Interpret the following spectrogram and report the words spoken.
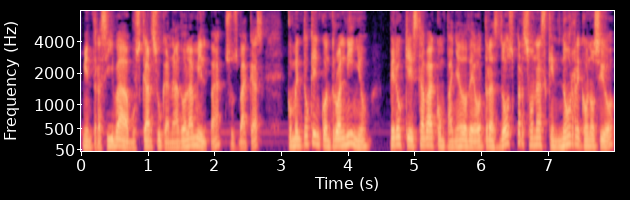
mientras iba a buscar su ganado a la milpa, sus vacas, comentó que encontró al niño, pero que estaba acompañado de otras dos personas que no reconoció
